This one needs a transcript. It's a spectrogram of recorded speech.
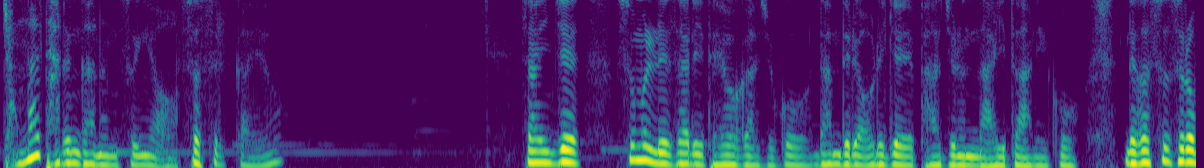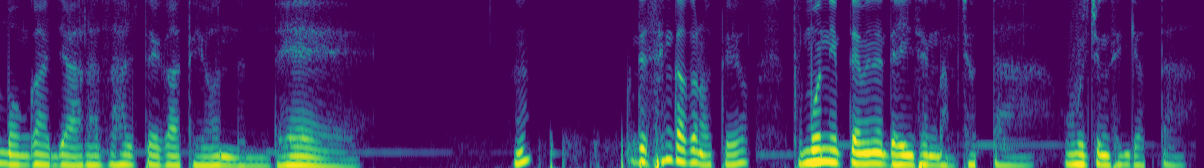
정말 다른 가능성이 없었을까요? 자, 이제 24살이 되어가지고 남들이 어리게 봐주는 나이도 아니고 내가 스스로 뭔가 이제 알아서 할 때가 되었는데, 응? 근데 생각은 어때요? 부모님 때문에 내 인생 망쳤다. 우울증 생겼다.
